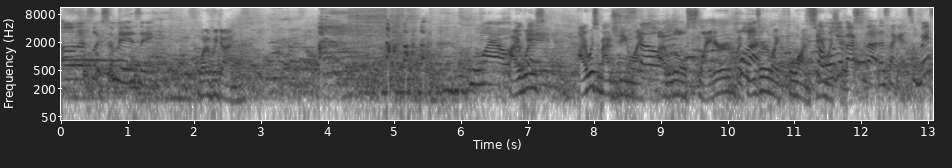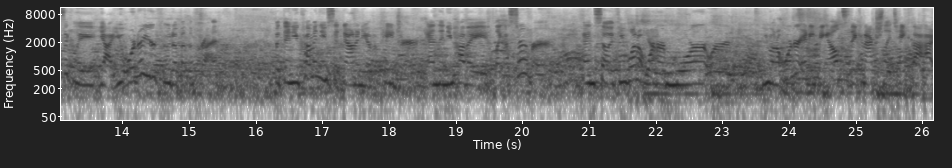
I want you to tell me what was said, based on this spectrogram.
Oh, this looks amazing. What have we done? I was. I was imagining like So- a little slider, but these on. are like full on So sandwiches. we'll get back to that in a second. So basically, yeah, you order your food up at the front, but then you come and you sit down and you have a pager, and then you have a like a server. And so if you want to order more or you want to order anything else, they can actually take that at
